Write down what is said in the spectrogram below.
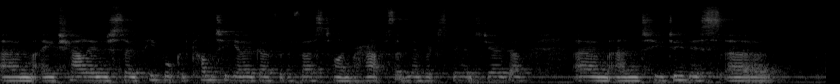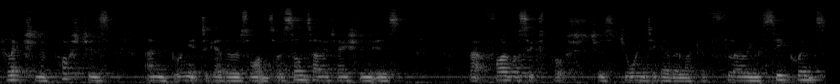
um, a challenge so people could come to yoga for the first time, perhaps they've never experienced yoga, um, and to do this uh, collection of postures and bring it together as one. So a sun salutation is about five or six postures joined together like a flowing sequence.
